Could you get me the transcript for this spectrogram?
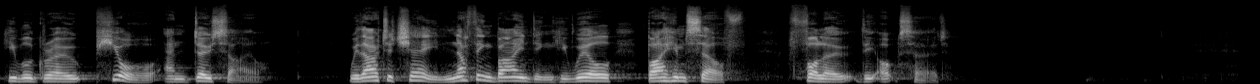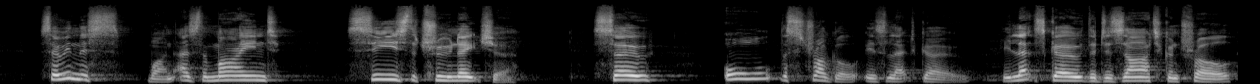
he will grow pure and docile. Without a chain, nothing binding, he will by himself follow the ox herd. So, in this one, as the mind sees the true nature, so all the struggle is let go. He lets go the desire to control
